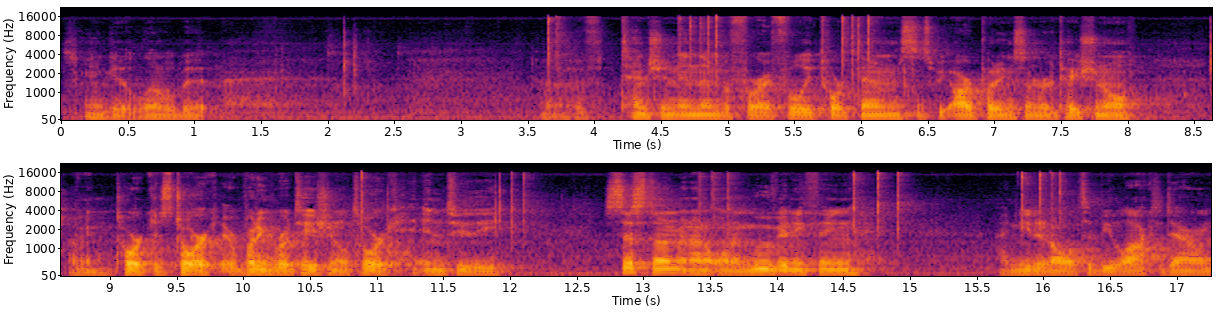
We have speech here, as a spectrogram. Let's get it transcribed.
Just gonna get a little bit of tension in them before I fully torque them since we are putting some rotational, I mean, torque is torque. We're putting rotational torque into the system and I don't want to move anything. I need it all to be locked down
